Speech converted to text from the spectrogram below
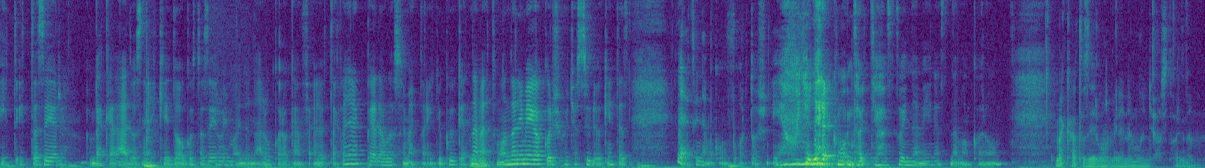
itt, itt azért be kell áldozni egy-két dolgot azért, hogy majd önálló karakán felnőttek legyenek. Például az, hogy megtanítjuk őket nemet mondani, még akkor is, hogyha szülőként ez lehet, hogy nem komfortos néha, hogy a gyerek mondhatja azt, hogy nem, én ezt nem akarom. Meg hát azért valamire nem mondja azt, hogy nem.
